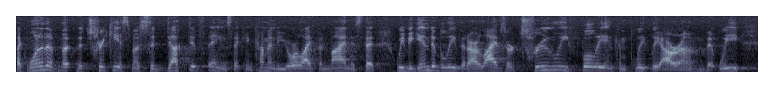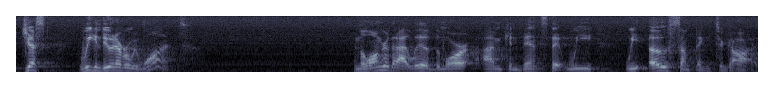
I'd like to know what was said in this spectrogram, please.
Like one of the, the trickiest, most seductive things that can come into your life and mine is that we begin to believe that our lives are truly, fully, and completely our own, that we just, we can do whatever we want. And the longer that I live, the more I'm convinced that we, we owe something to God.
